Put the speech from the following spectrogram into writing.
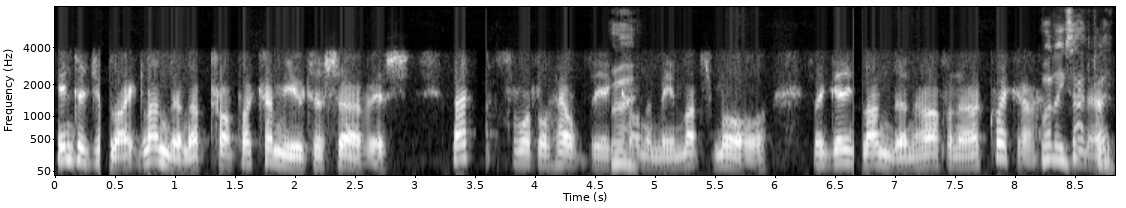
into just like London, a proper commuter service. That's what will help the economy much more than getting London half an hour quicker. Well, you exactly. know.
